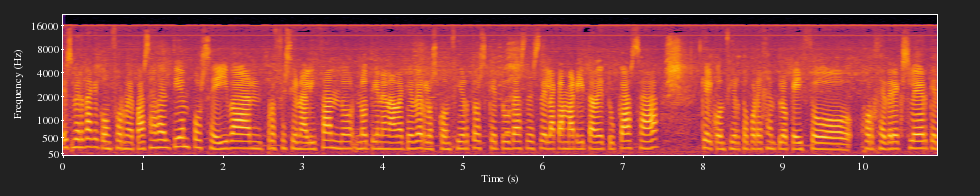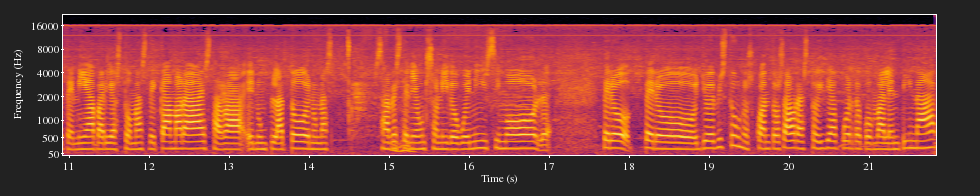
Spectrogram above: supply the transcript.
Es verdad que conforme pasaba el tiempo se iban profesionalizando, no tiene nada que ver los conciertos que tú das desde la camarita de tu casa que el concierto, por ejemplo, que hizo Jorge Drexler, que tenía varias tomas de cámara, estaba en un plató, en unas, sabes, tenía un sonido buenísimo. Pero, pero yo he visto unos cuantos. Ahora estoy de acuerdo con Valentina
